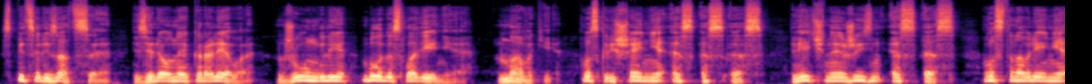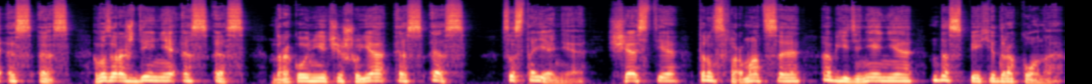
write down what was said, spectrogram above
Специализация. Зеленая королева. Джунгли. Благословение. Навыки. воскрешение ССС, вечная жизнь СС, восстановление СС, возрождение СС, драконья чешуя СС, состояние, счастье, трансформация, объединение, доспехи дракона.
